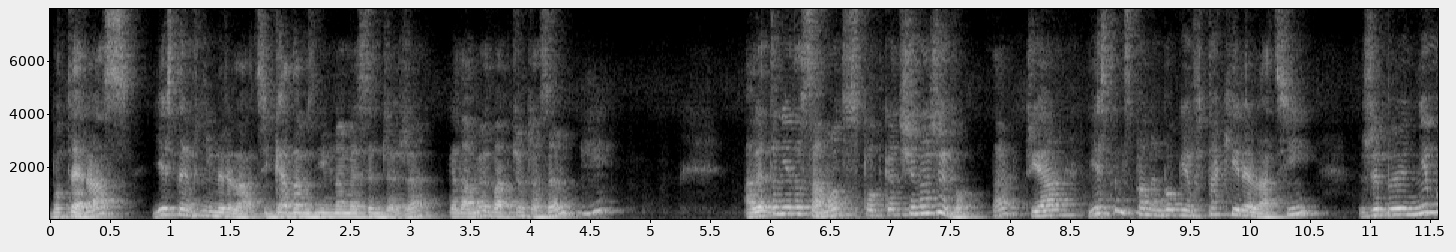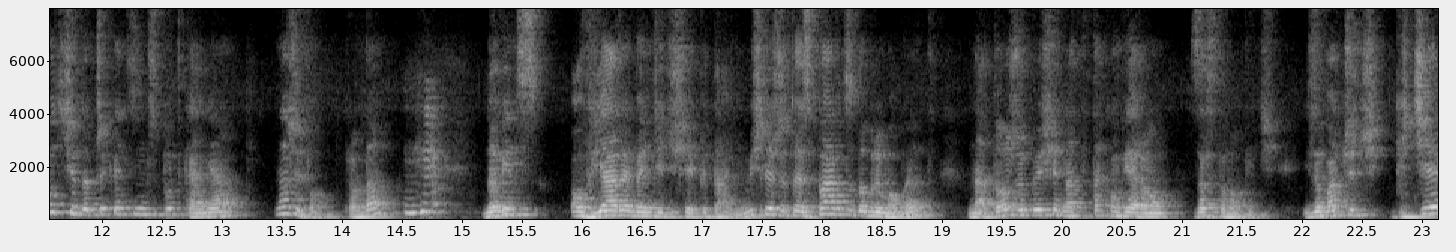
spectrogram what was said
Bo teraz jestem w nim relacji, gadam z nim na Messengerze, gadamy z babcią czasem, ale to nie to samo, co spotkać się na żywo, tak? Czy ja jestem z Panem Bogiem w takiej relacji, żeby nie móc się doczekać z nim spotkania na żywo, prawda? No więc o wiarę będzie dzisiaj pytanie. Myślę, że to jest bardzo dobry moment na to, żeby się nad taką wiarą zastanowić i zobaczyć, gdzie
